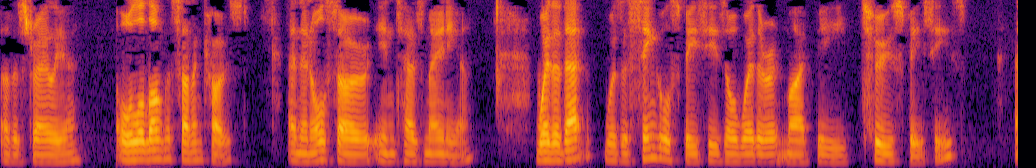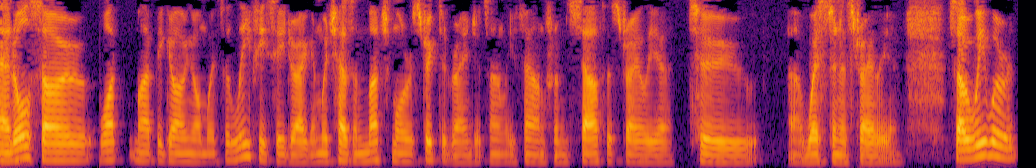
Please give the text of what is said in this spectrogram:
of Australia, all along the southern coast, and then also in Tasmania, whether that was a single species or whether it might be two species and also what might be going on with the leafy sea dragon, which has a much more restricted range. It's only found from South Australia to uh, Western Australia. So we were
